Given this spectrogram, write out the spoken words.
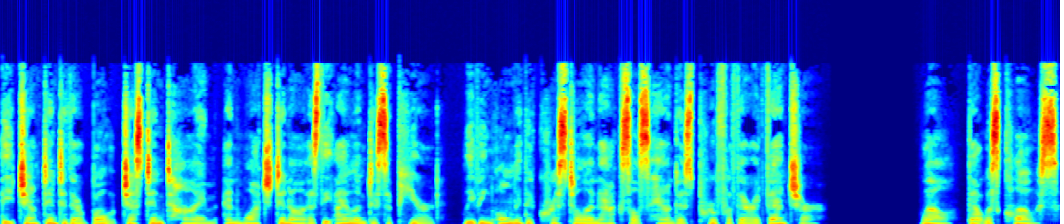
They jumped into their boat just in time and watched in awe as the island disappeared, leaving only the crystal in Axel's hand as proof of their adventure. Well, that was close,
